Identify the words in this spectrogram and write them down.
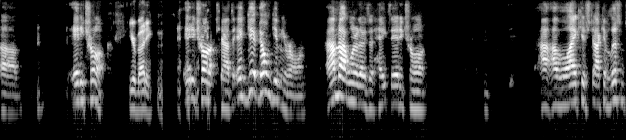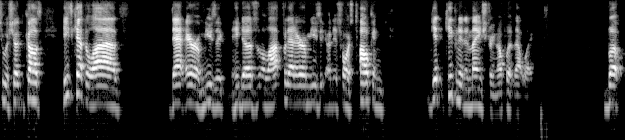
um, Eddie Trunk. Your buddy. Eddie Trunk out there. And get, don't get me wrong. I'm not one of those that hates Eddie Trunk. I, I like his. I can listen to a show because he's kept alive that era of music. He does a lot for that era of music as far as talking, get keeping it in mainstream. I'll put it that way. But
